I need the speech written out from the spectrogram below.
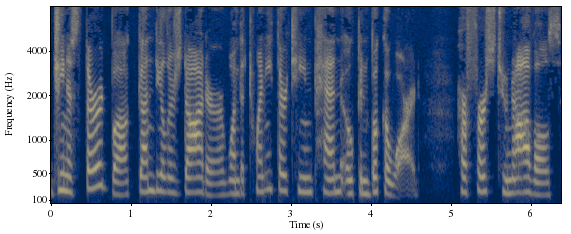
Gina's third book, Gun Dealer's Daughter, won the 2013 PEN Open Book Award. Her first two novels,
